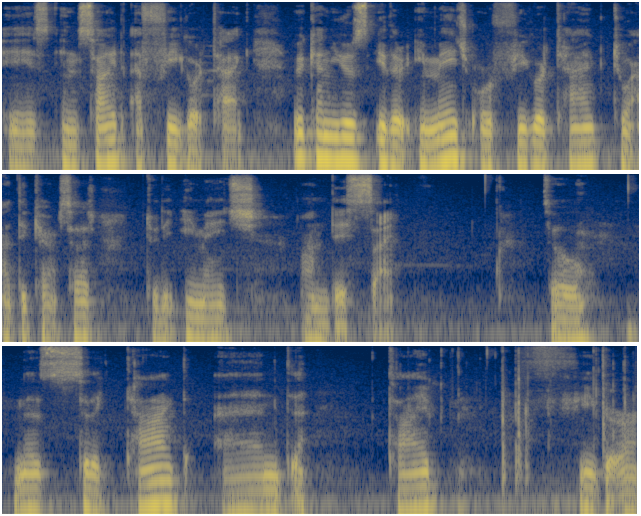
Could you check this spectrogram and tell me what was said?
is inside a figure tag. We can use either image or figure tag to add the cursor to the image on this side. So let's select tag and type figure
